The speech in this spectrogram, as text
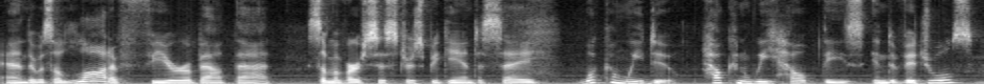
and there was a lot of fear about that, some of our sisters began to say, What can we do? How can we help these individuals? Mm.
